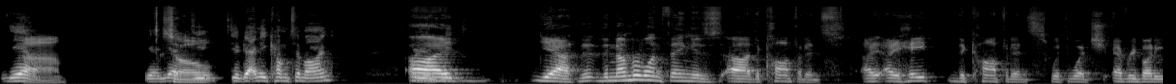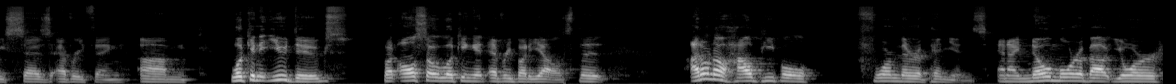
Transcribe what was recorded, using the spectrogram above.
Yeah. Um, yeah. Nick, so, did any come to mind? Uh, yeah. The, the number one thing is uh, the confidence. I, I hate the confidence with which everybody says everything. Um, looking at you, Dukes, but also looking at everybody else. The I don't know how people form their opinions. And I know more about your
